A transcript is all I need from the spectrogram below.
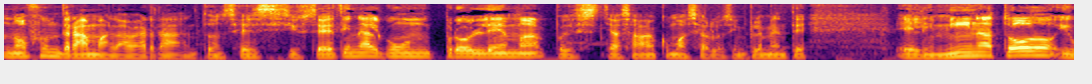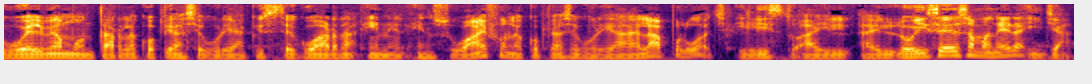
no fue un drama, la verdad. Entonces, si ustedes tienen algún problema, pues ya saben cómo hacerlo. Simplemente elimina todo y vuelve a montar la copia de seguridad que usted guarda en, el, en su iPhone, la copia de seguridad del Apple Watch y listo. Ahí, ahí lo hice de esa manera y ya,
